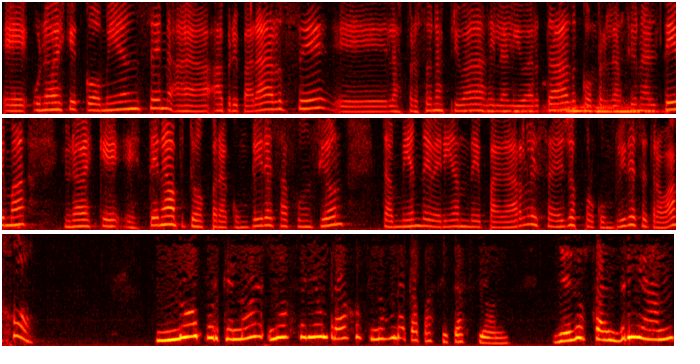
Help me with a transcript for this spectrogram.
eh, una vez que comiencen a, prepararse eh, las personas privadas de la libertad con relación al tema y una vez que estén aptos para cumplir esa función, ¿también deberían de pagarles a ellos por cumplir ese trabajo? No, porque no, no sería un trabajo, sino una capacitación y ellos saldrían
